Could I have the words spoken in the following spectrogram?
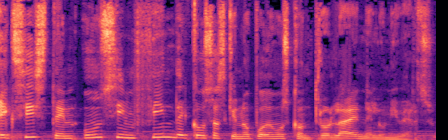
Existen un sinfín de cosas que no podemos controlar en el universo.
